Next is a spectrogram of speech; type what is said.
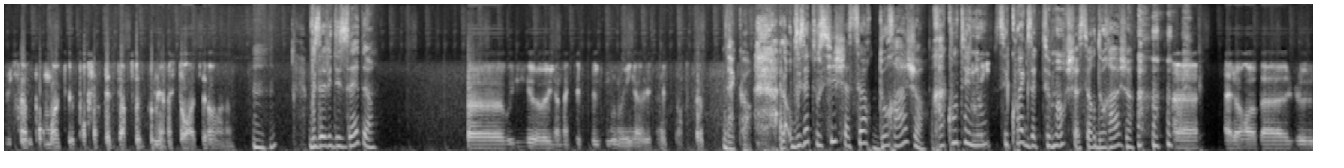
plus simple pour moi que pour certaines personnes comme les restaurateurs. euh. Mhm. Vous avez des aides? Oui, il y en a quelques-unes, oui, avec avec staff. D'accord. Alors, vous êtes aussi chasseur d'orage. Racontez-nous, Oui. c'est quoi exactement chasseur d'orage Euh, alors, euh, bah, je,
